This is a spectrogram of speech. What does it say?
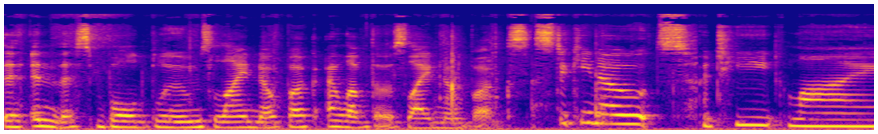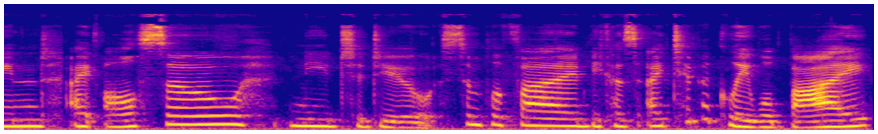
The, in this Bold Blooms line notebook. I love those line notebooks. Sticky notes, petite lined. I also need to do simplified because I typically will buy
